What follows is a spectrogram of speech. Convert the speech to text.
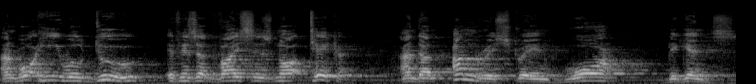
and what he will do if his advice is not taken and an unrestrained war begins?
